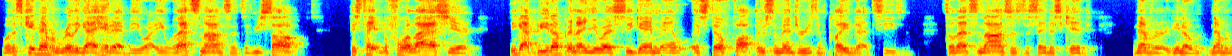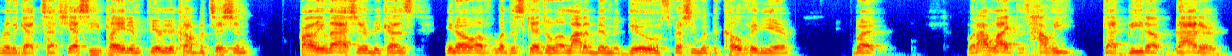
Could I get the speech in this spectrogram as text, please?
well, this kid never really got hit at BYU. Well, that's nonsense. If you saw his tape before last year, he got beat up in that USC game and, and still fought through some injuries and played that season. So that's nonsense to say this kid never, you know, never really got touched. Yes, he played inferior competition probably last year because, you know, of what the schedule allowed them to do, especially with the COVID year. But what I liked is how he got beat up, battered,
